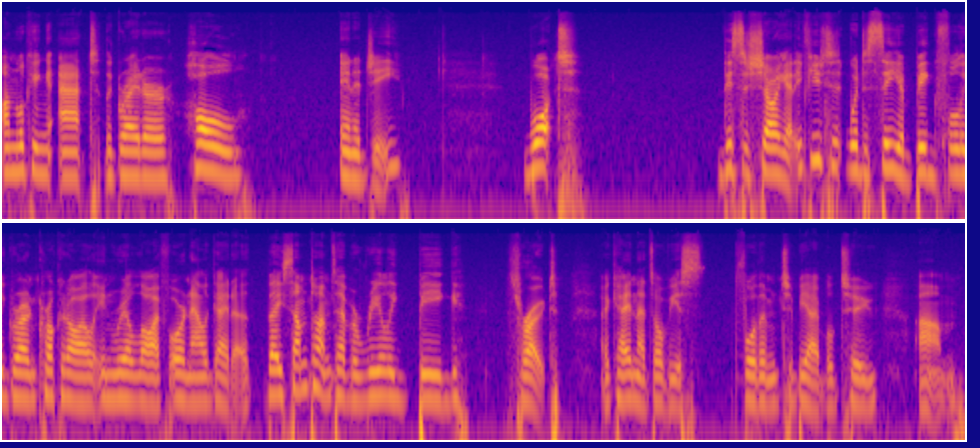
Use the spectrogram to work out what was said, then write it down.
I'm looking at the greater whole energy, what this is showing it. If you were to see a big, fully grown crocodile in real life or an alligator, they sometimes have a really big throat. Okay, and that's obvious for them to be able to um,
